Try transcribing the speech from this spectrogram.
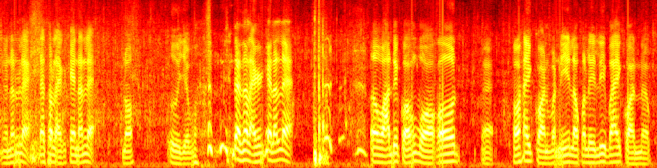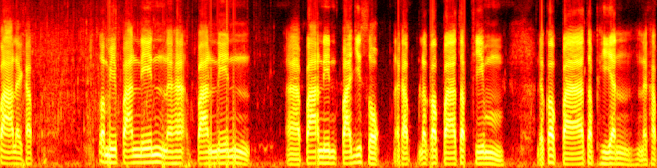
เงินนั้นแหละได้เท่าไหร่ก็แค่นั้นแหละเนาะเอออย่าว่าได้เท่าไหร่ก็แค่นั้นแหละหวานดี๋ยของบอกเขาเขาให้ก่อนวันนี้เราก็เลยรีบให้ก่อนปลาอะไรครับ ก็มีปลานินนะฮะปลานิน ปลานินปลายี่สกนะครับ แล้วก็ปลาทับทิม แล้วก็ปลาตะเพียนนะครับ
